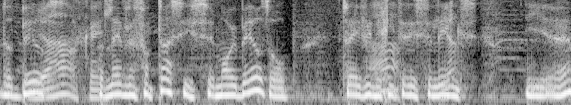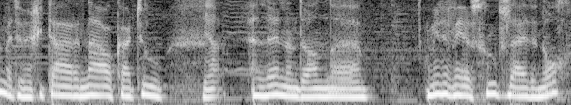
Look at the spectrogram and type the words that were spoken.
dat beeld, ja, okay. dat leverde een fantastisch uh, mooi beeld op. Twee van de ah, gitaristen links, ja. die uh, met hun gitaren naar elkaar toe. Ja. En Lennon dan min of meer als groepsleider nog,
